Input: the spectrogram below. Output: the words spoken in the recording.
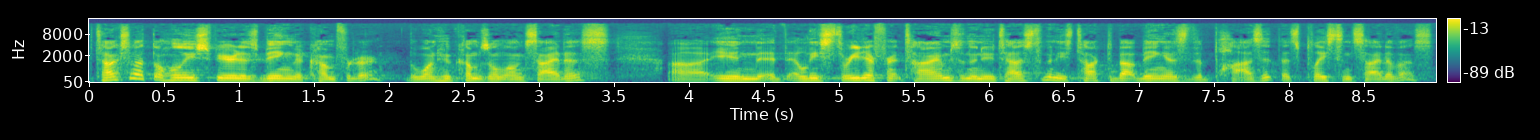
it talks about the Holy Spirit as being the comforter, the one who comes alongside us. Uh, in at least three different times in the New Testament, he's talked about being as a deposit that's placed inside of us,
